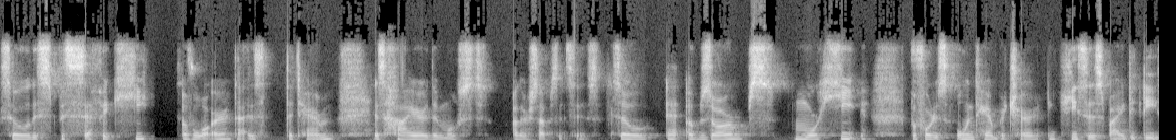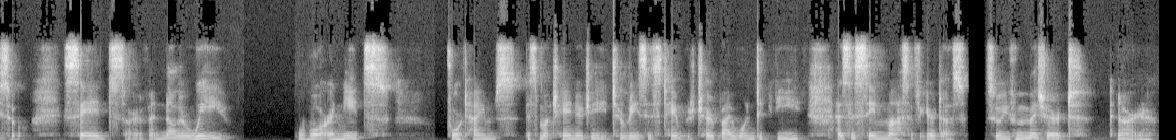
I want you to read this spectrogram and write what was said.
So the specific heat of water, that is the term, is higher than most other substances. So it absorbs more heat before its own temperature increases by a degree. So, said sort of another way, water needs four times as much energy to raise its temperature by one degree as the same mass of air does. So, we've measured in our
